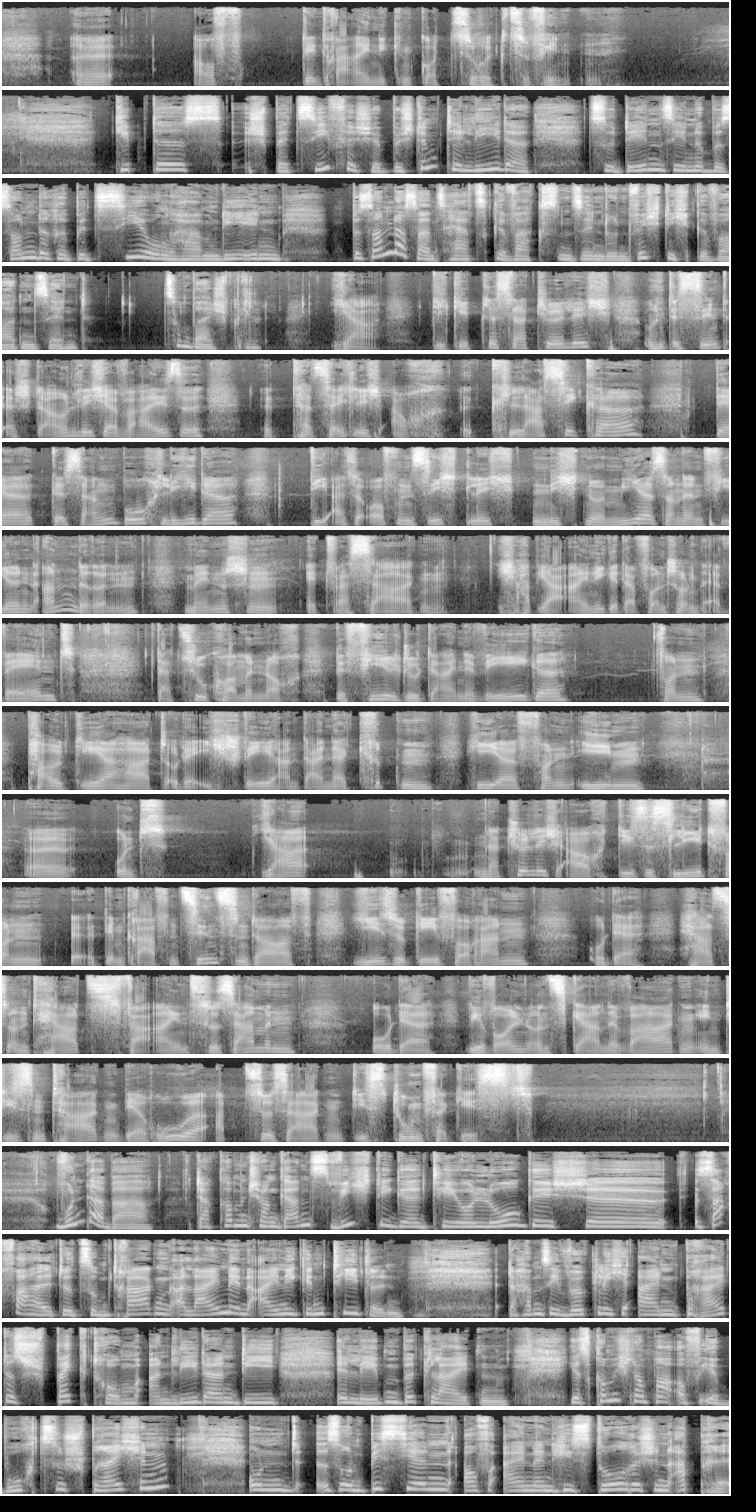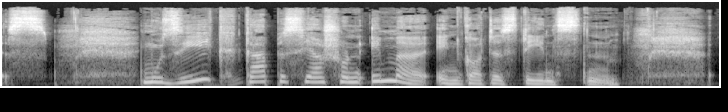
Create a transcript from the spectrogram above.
auf den dreieinigen Gott zurückzufinden. Gibt es spezifische, bestimmte Lieder, zu denen Sie eine besondere Beziehung haben, die Ihnen besonders ans Herz gewachsen sind und wichtig geworden sind? Zum Beispiel. Ja, die gibt es natürlich und es sind erstaunlicherweise äh, tatsächlich auch äh, Klassiker der Gesangbuchlieder, die also offensichtlich nicht nur mir, sondern vielen anderen Menschen etwas sagen. Ich habe ja einige davon schon erwähnt. Dazu kommen noch Befiehl du deine Wege von Paul Gerhardt oder Ich stehe an deiner Krippen hier von ihm. Äh, und ja, natürlich auch dieses Lied von äh, dem Grafen Zinzendorf, Jesu geh voran oder Herz und Herz vereint zusammen oder wir wollen uns gerne wagen, in diesen Tagen der Ruhe abzusagen, dies tun vergisst. Wunderbar. Da kommen schon ganz wichtige theologische Sachverhalte zum Tragen, allein in einigen Titeln. Da haben Sie wirklich ein breites Spektrum an Liedern, die Ihr Leben begleiten. Jetzt komme ich nochmal auf Ihr Buch zu sprechen und so ein bisschen auf einen historischen Abriss. Musik gab es ja schon immer in Gottesdiensten.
